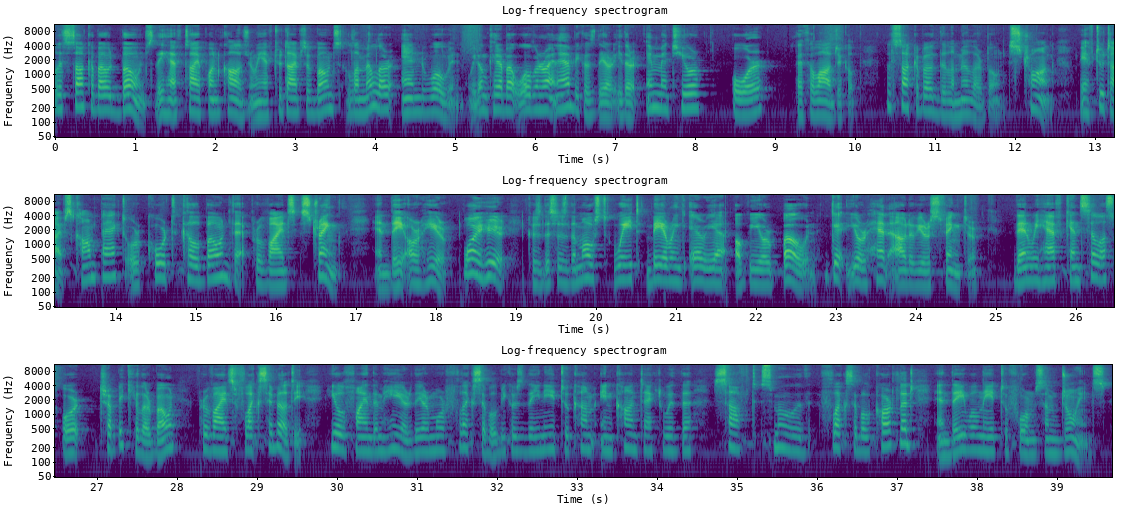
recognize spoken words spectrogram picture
Let's talk about bones. They have type 1 collagen. We have two types of bones, lamellar and woven. We don't care about woven right now because they are either immature or pathological. Let's talk about the lamellar bone. Strong. We have two types, compact or cortical bone that provides strength. And they are here. Why here? Because this is the most weight bearing area of your bone. Get your head out of your sphincter. Then we have cancellous or trabecular bone provides flexibility. You'll find them here. They are more flexible because they need to come in contact with the soft, smooth, flexible cartilage and they will need to form some joints.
